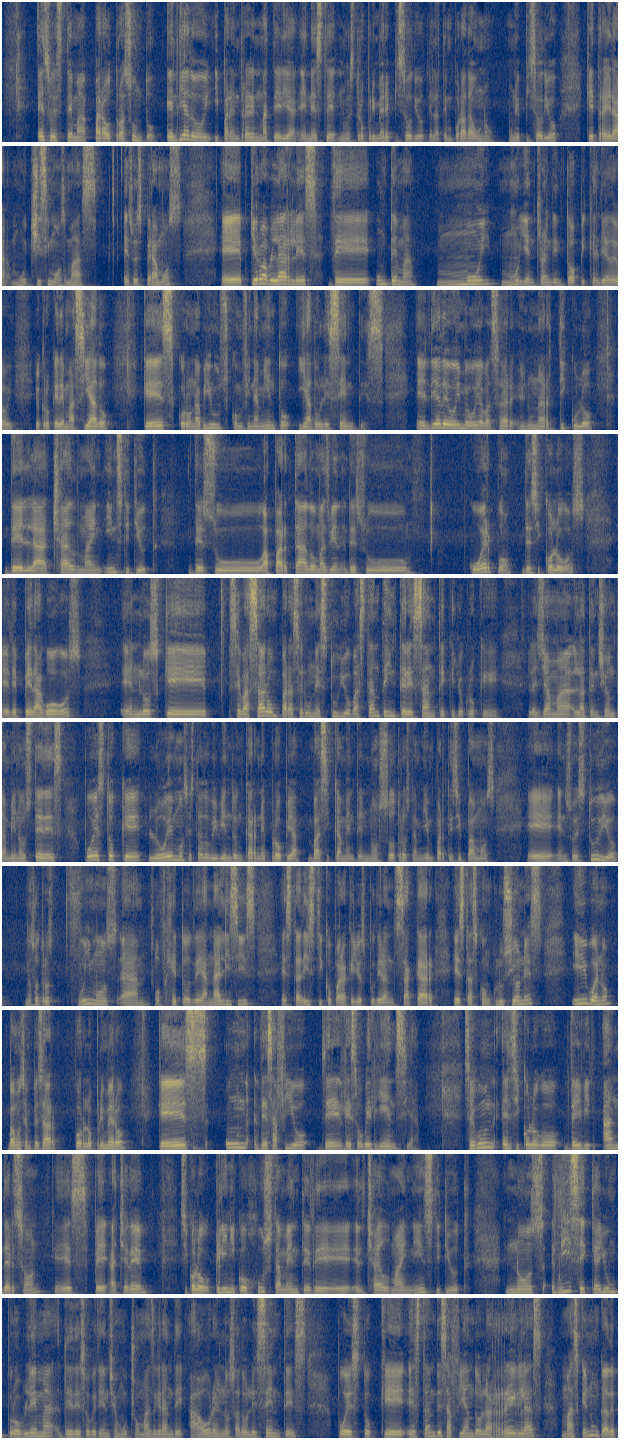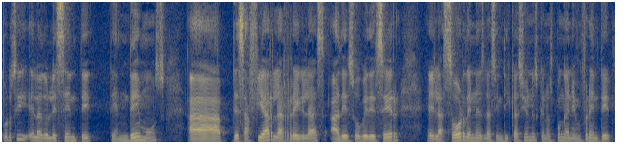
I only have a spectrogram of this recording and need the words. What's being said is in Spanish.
eso es tema para otro asunto. El día de hoy y para entrar en materia en este nuestro primer episodio de la temporada 1, un episodio que traerá muchísimos más, eso esperamos, eh, quiero hablarles de un tema muy, muy en trending topic el día de hoy, yo creo que demasiado, que es coronavirus, confinamiento y adolescentes. El día de hoy me voy a basar en un artículo de la Child Mind Institute, de su apartado, más bien de su cuerpo de psicólogos, eh, de pedagogos, en los que se basaron para hacer un estudio bastante interesante que yo creo que les llama la atención también a ustedes puesto que lo hemos estado viviendo en carne propia, básicamente nosotros también participamos eh, en su estudio, nosotros fuimos objeto de análisis estadístico para que ellos pudieran sacar estas conclusiones y bueno, vamos a empezar por lo primero, que es un desafío de desobediencia. Según el psicólogo David Anderson, que es PhD, psicólogo clínico justamente del Child Mind Institute, nos dice que hay un problema de desobediencia mucho más grande ahora en los adolescentes, puesto que están desafiando las reglas más que nunca. De por sí el adolescente tendemos a desafiar las reglas, a desobedecer eh, las órdenes, las indicaciones que nos pongan enfrente,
